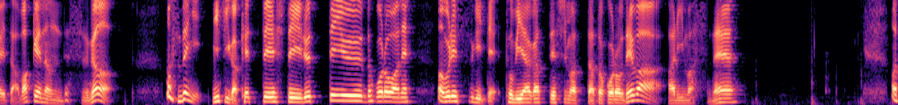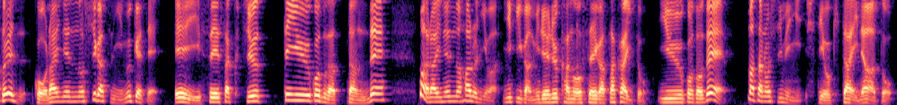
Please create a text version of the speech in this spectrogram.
えたわけなんですが、まあ、すでに2期が決定しているっていうところはね、まあ、嬉しすぎて飛び上がってしまったところではありますね。まあ、とりあえず、こう、来年の4月に向けて、鋭意制作中っていうことだったんで、まあ、来年の春には2期が見れる可能性が高いということで、まあ楽しみにしておきたいなと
